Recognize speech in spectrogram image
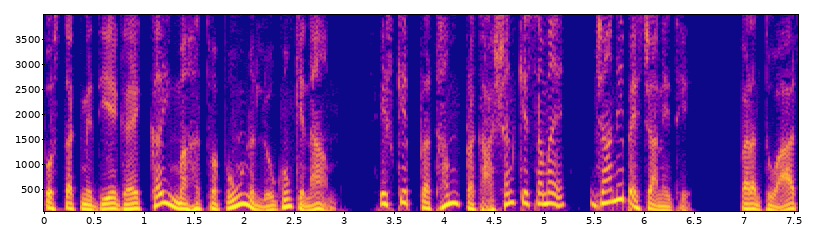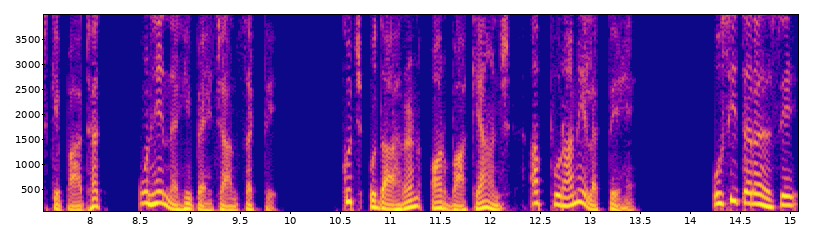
पुस्तक में दिए गए कई महत्वपूर्ण लोगों के नाम इसके प्रथम प्रकाशन के समय जाने पहचाने थे, परंतु आज के पाठक उन्हें नहीं पहचान सकते। कुछ उदाहरण और वाक्यांश अब पुराने लगते हैं। उसी तरह से,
